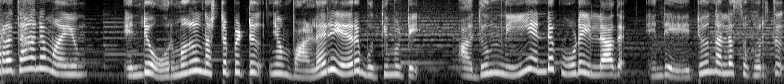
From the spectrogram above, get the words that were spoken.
പ്രധാനമായും എന്റെ ഓർമ്മകൾ നഷ്ടപ്പെട്ട് ഞാൻ വളരെയേറെ ബുദ്ധിമുട്ടി. അതും നീ എന്റെ കൂടെ ഇല്ലാതെ എന്റെ ഏറ്റവും നല്ല സുഹൃത്ത്.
